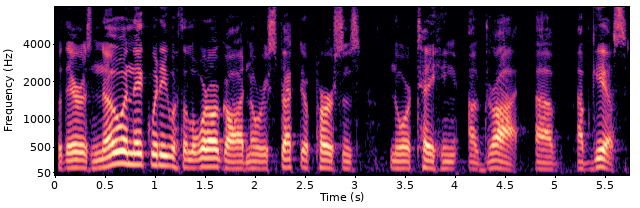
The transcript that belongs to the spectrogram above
For there is no iniquity with the Lord our God, nor respect of persons, nor taking of, dry, of gifts.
